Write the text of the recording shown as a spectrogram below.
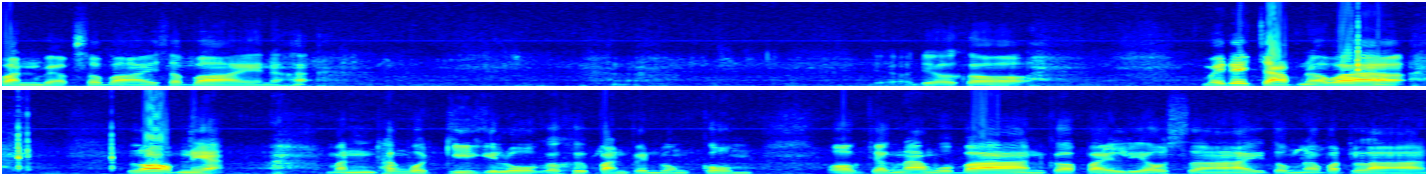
ปั่นแบบสบายๆนะฮะเดี๋ยวเดี๋ยวก็ ไม่ได้จับนะว่ารอบเนี้ยมันทั้งหมดกี่กิโลก็คือปั่นเป็นวงกลม ออกจากหน้าหมู่บ้านก็ไปเลี้ยวซ้ายตรงหน้าวัดลาน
